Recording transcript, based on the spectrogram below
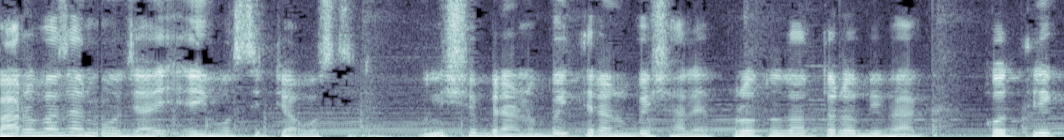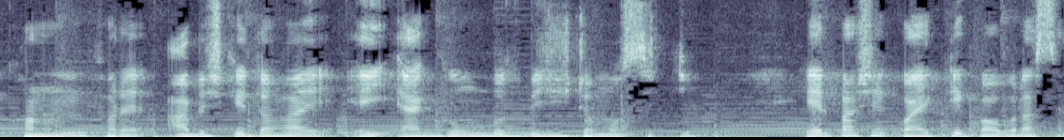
বারো বাজার মৌজায় এই মসজিদটি অবস্থিত। উনিশশো বিরানব্বই তিরানব্বই সালে প্রত্নতত্ত্ব বিভাগ কর্তৃক খননের ফলে আবিষ্কৃত হয় এই এক গম্বুজ বিশিষ্ট মসজিদটি। এর পাশে কয়েকটি কবর আছে।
